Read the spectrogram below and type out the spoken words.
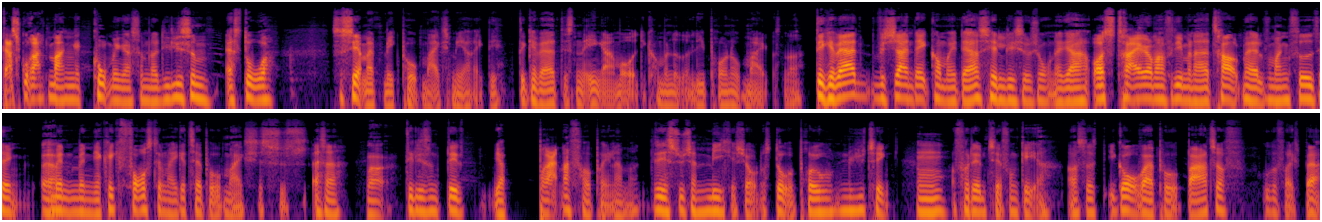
der er sgu ret mange komikere, som når de ligesom er store, så ser man dem ikke på open mics mere rigtigt. Det kan være, at det er sådan en gang om året, de kommer ned og lige prøver en open mic og sådan noget. Det kan være, at hvis jeg en dag kommer i deres heldige situation, at jeg også trækker mig, fordi man har travlt med alt for mange fede ting. Ja. Men, men jeg kan ikke forestille mig ikke at tage på open mics. Jeg synes, altså, Nej. det er ligesom det, jeg brænder for på en eller anden måde. Det jeg synes jeg er mega sjovt at stå og prøve nye ting. Mm. og få dem til at fungere. Og så i går var jeg på Bartof ude på Frederiksberg.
